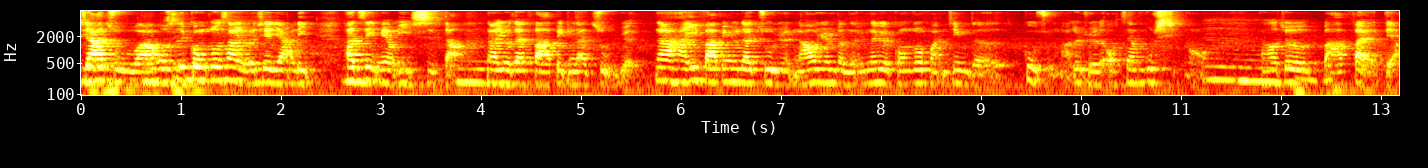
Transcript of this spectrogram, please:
家族啊，或是工作上有一些压力，他自己没有意识到，嗯、那又在发病，又在住院。那他一发病又在住院，然后原本的那个工作环境的雇主嘛，就觉得哦这样不行哦，嗯、然后就把他 fire 掉，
